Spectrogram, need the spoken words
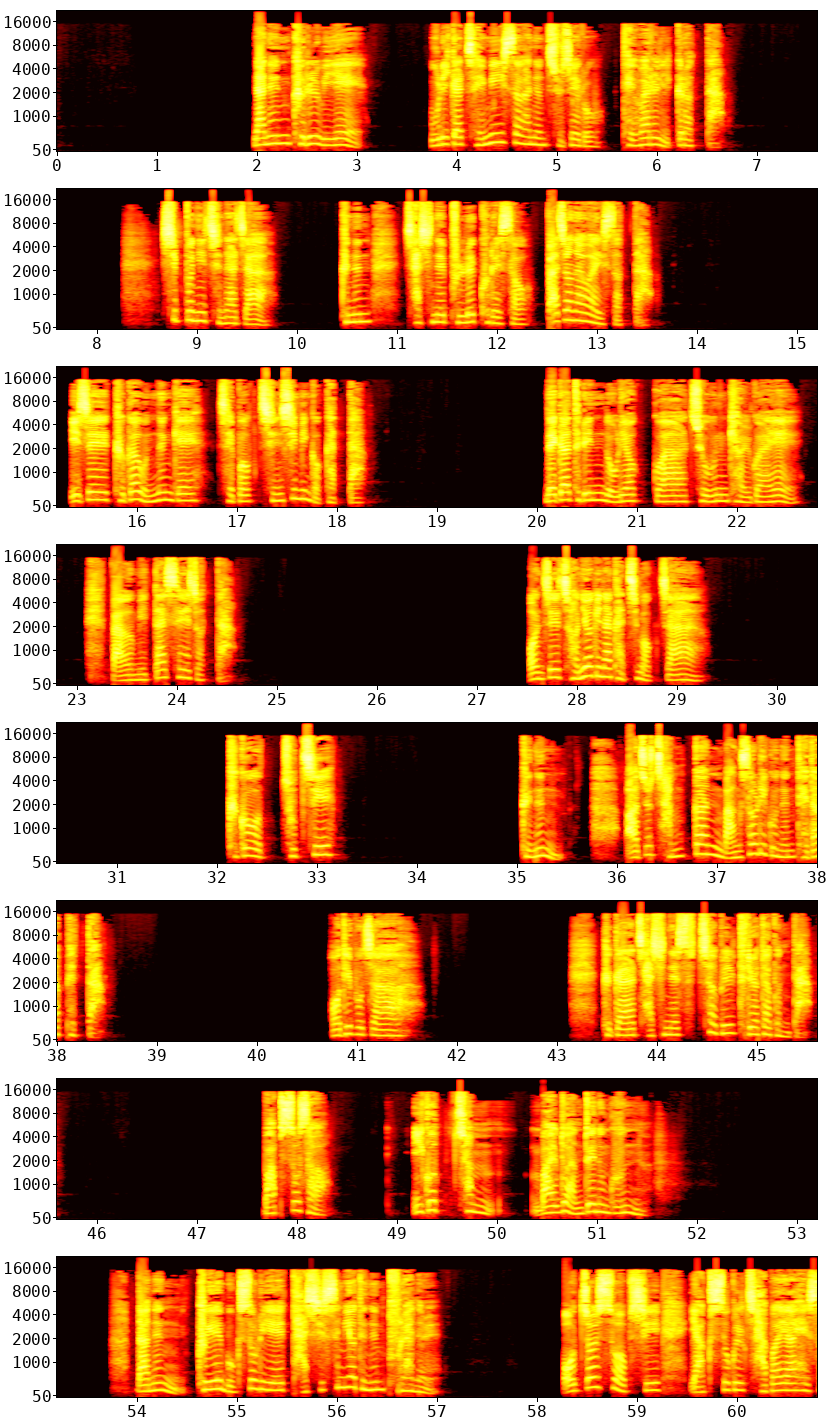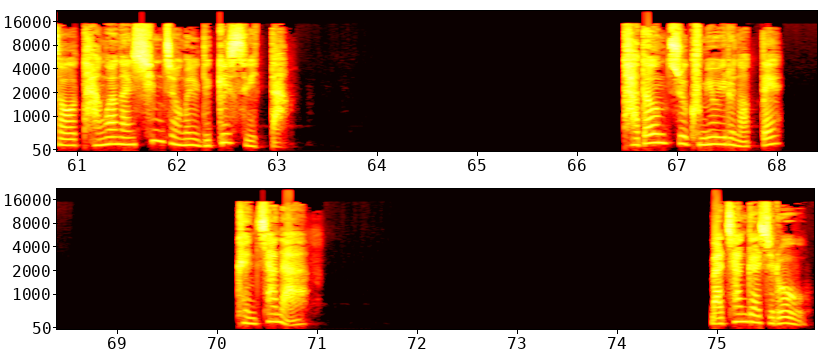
나는 그를 위해 우리가 재미있어 하는 주제로 대화를 이끌었다. 10분이 지나자 그는 자신의 블랙홀에서 빠져나와 있었다. 이제 그가 웃는 게 제법 진심인 것 같다. 내가 들인 노력과 좋은 결과에 마음이 따스해졌다. 언제 저녁이나 같이 먹자. 그거 좋지? 그는 아주 잠깐 망설이고는 대답했다. 어디 보자. 그가 자신의 수첩을 들여다본다. 맙소사. 이것 참 말도 안 되는군. 나는 그의 목소리에 다시 스며드는 불안을, 어쩔 수 없이 약속을 잡아야 해서 당황한 심정을 느낄 수 있다. 다다음 주 금요일은 어때? 괜찮아. 마찬가지로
